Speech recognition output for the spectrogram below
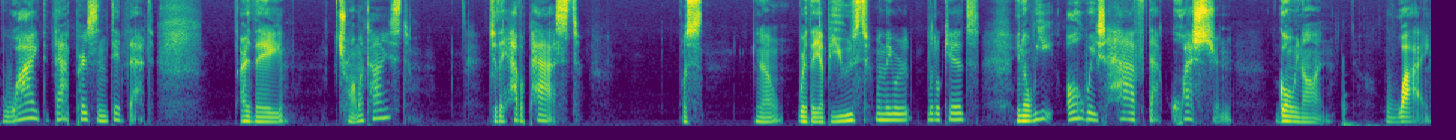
Why did that person did that? Are they traumatized? Do they have a past? Was you know were they abused when they were little kids? You know, we always have that question going on. Why?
